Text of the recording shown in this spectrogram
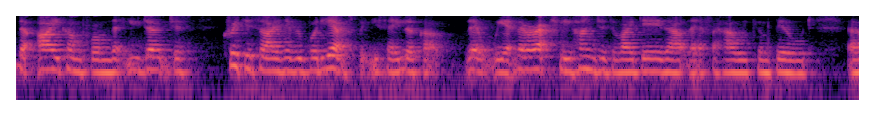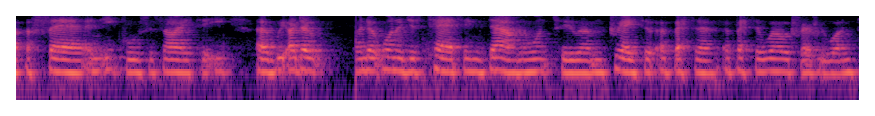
that I come from, that you don't just criticise everybody else, but you say, look, up uh, there we, there are actually hundreds of ideas out there for how we can build a, a fair and equal society. Uh, we, I don't I don't want to just tear things down. I want to um, create a, a, better a better world for everyone.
